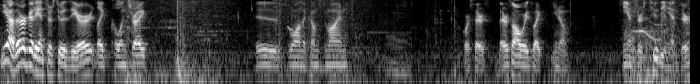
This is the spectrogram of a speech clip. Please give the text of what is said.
Yeah, there are good answers to Azir, like Culling Strike is one that comes to mind. Course, there's there's always like you know answers to the answer.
